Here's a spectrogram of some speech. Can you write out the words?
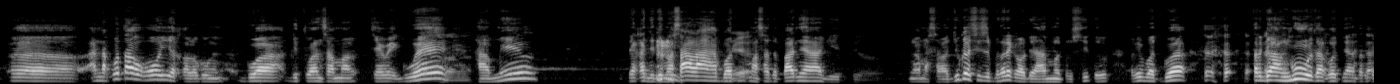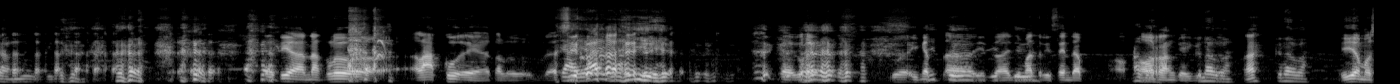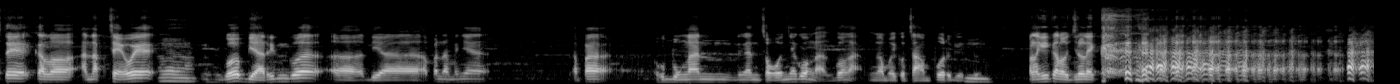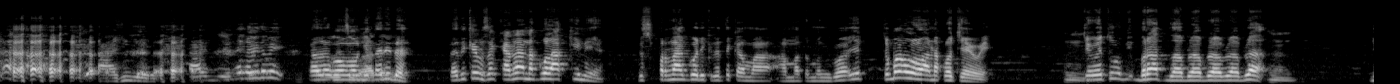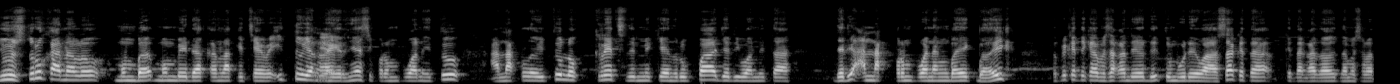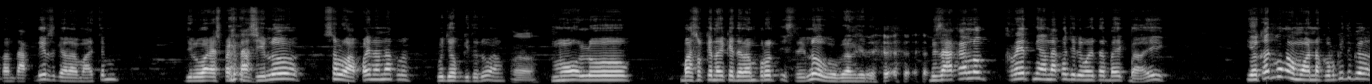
eh anak gue tahu oh iya kalau gue gua gituan sama cewek gue hamil dia akan jadi masalah buat Iya. masa depannya gitu nggak masalah juga sih sebenarnya kalau dia hamil terus itu tapi buat gua terganggu takutnya terganggu gitu berarti anak lu laku ya kalau berhasil kayaknya iya gua, gua inget Gitu, eh, itu aja gitu. materi stand up Apa? orang kayak gitu. Kenapa? Hah? kenapa Iya, maksudnya kalau anak cewek Eh, gue biarin gue eh, dia apa namanya apa hubungan dengan cowoknya gue nggak gue nggak nggak mau ikut campur gitu hmm. Apalagi kalau jelek anjir anjir eh, tapi tapi kalau ngomongin tadi dah tadi kan misalnya karena anak gue laki nih ya terus pernah gue dikritik sama sama temen gue ya coba kalau anak lo cewek Hmm. cewek itu lebih berat bla bla bla bla bla Hmm. justru karena lo membedakan laki cewek itu yang Iya. akhirnya si perempuan itu anak lo itu lo create sedemikian rupa jadi wanita jadi anak perempuan yang baik-baik tapi ketika misalkan dia di- tumbuh dewasa kita kita nggak tahu namanya suratan takdir segala macem di luar ekspektasi lo selalu apain anak lo gue jawab gitu doang. Heeh. mau lo masukin lagi ke dalam perut istri lo gue bilang gitu. Misalkan lo create nih anak lo jadi wanita baik-baik ya kan gue gak mau anak gue begitu gue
